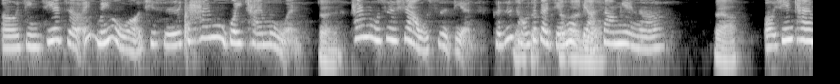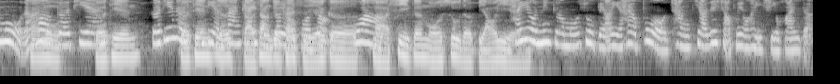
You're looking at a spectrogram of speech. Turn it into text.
呃，紧接着，哎，没有哦，其实开幕归开幕，哎，对，开幕是下午四点，可是从这个节目表上面呢，对啊。哦，先开幕，然后隔天，隔天，隔天的十点半开始就有活动，哇，马戏跟魔术的表演，还有那个魔术表演，还有布偶唱跳，这是小朋友很喜欢的。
